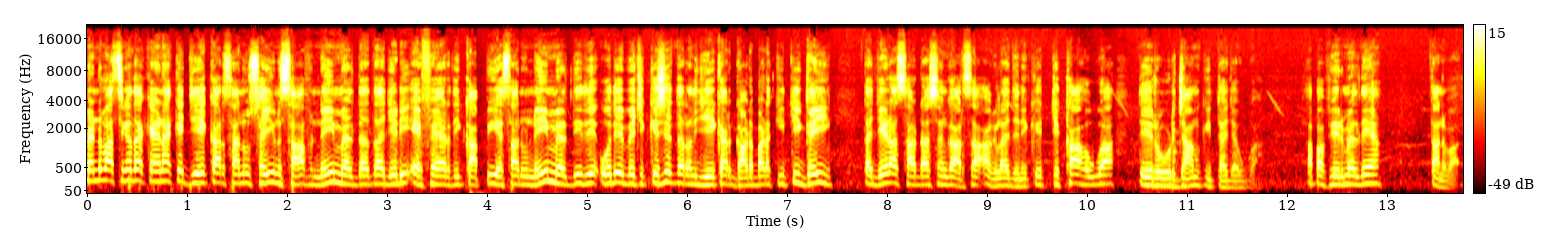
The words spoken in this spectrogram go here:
ਪਿੰਡ ਵਾਸੀਆਂ ਦਾ ਕਹਿਣਾ ਕਿ ਜੇਕਰ ਸਾਨੂੰ ਸਹੀ ਇਨਸਾਫ ਨਹੀਂ ਮਿਲਦਾ ਤਾਂ ਜਿਹੜੀ ਐਫ ਆਈ ਆਰ ਦੀ ਕਾਪੀ ਹੈ ਸਾਨੂੰ ਨਹੀਂ ਮਿਲਦੀ ਤੇ ਉਹਦੇ ਵਿੱਚ ਕਿਸੇ ਤਰ੍ਹਾਂ ਦੀ ਜੇਕਰ ਗੜਬੜ ਕੀਤੀ ਗਈ ਤਾਂ ਜਿਹੜਾ ਸਾਡਾ ਸੰਘਰਸ਼ ਆ ਅਗਲਾ ਜਾਣੀ ਕਿ ਤਿੱਖਾ ਹੋਊਗਾ ਤੇ ਰੋਡ ਜਾਮ ਕੀਤਾ ਜਾਊਗਾ। ਆਪਾਂ ਫਿਰ ਮਿਲਦੇ ਹਾਂ। ਧੰਨਵਾਦ।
